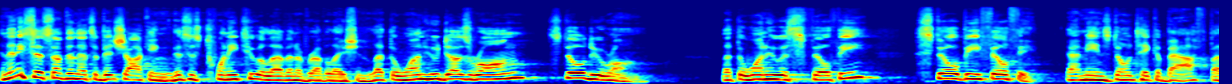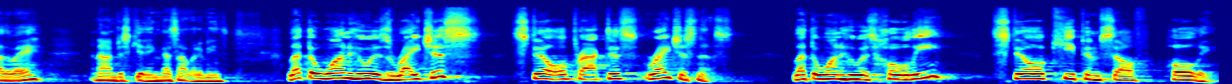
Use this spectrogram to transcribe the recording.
And then he says something that's a bit shocking. This is 22:11 of Revelation. Let the one who does wrong still do wrong. Let the one who is filthy still be filthy. That means don't take a bath, by the way. And I'm just kidding. That's not what it means. Let the one who is righteous still practice righteousness. Let the one who is holy still keep himself holy.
